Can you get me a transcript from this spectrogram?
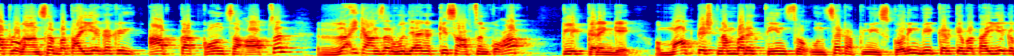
आप लोग आंसर बताइएगा कि आपका कौन सा ऑप्शन राइट आंसर हो जाएगा, किस ऑप्शन को आप क्लिक करेंगे। और मॉक टेस्ट नंबर है तीन सौ उनसठ। अपनी स्कोरिंग भी करके बताइएगा।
